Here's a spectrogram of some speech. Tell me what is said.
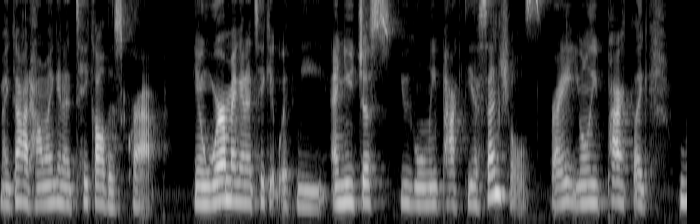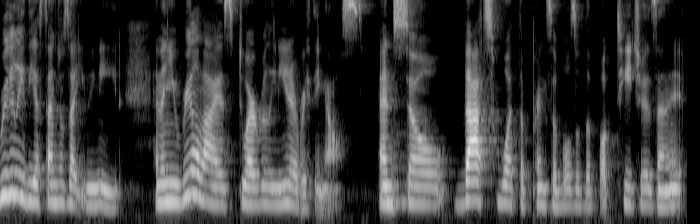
my God, how am I going to take all this crap? You know, where am I going to take it with me? And you just, you only pack the essentials, right? You only pack like really the essentials that you need. And then you realize, do I really need everything else? And so that's what the principles of the book teaches. And it,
